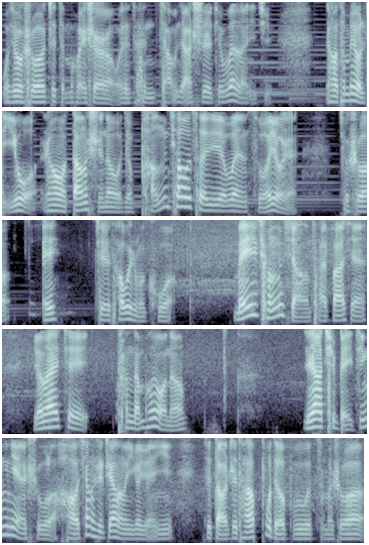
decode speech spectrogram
我就说这怎么回事啊？我就很假不假式去问了一句，然后他没有理我。然后当时呢，我就旁敲侧击的问所有人，就说：“哎，这个她为什么哭？”没成想才发现，原来这。她男朋友呢？人家去北京念书了，好像是这样的一个原因，就导致她不得不怎么说？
